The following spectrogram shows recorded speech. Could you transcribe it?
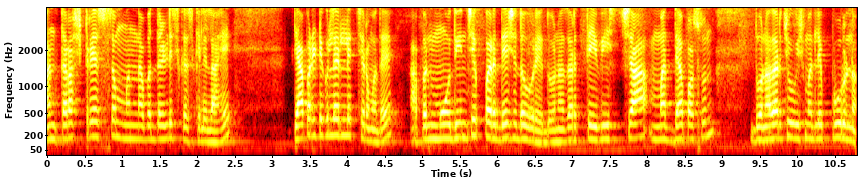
आंतरराष्ट्रीय संबंधाबद्दल डिस्कस केलेलं आहे. त्या पर्टिक्युलर लेक्चरमध्ये आपण मोदींचे परदेश दौरे दोन हजार तेवीसच्या मध्यापासून दोन हजार चोवीसमधले पूर्ण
